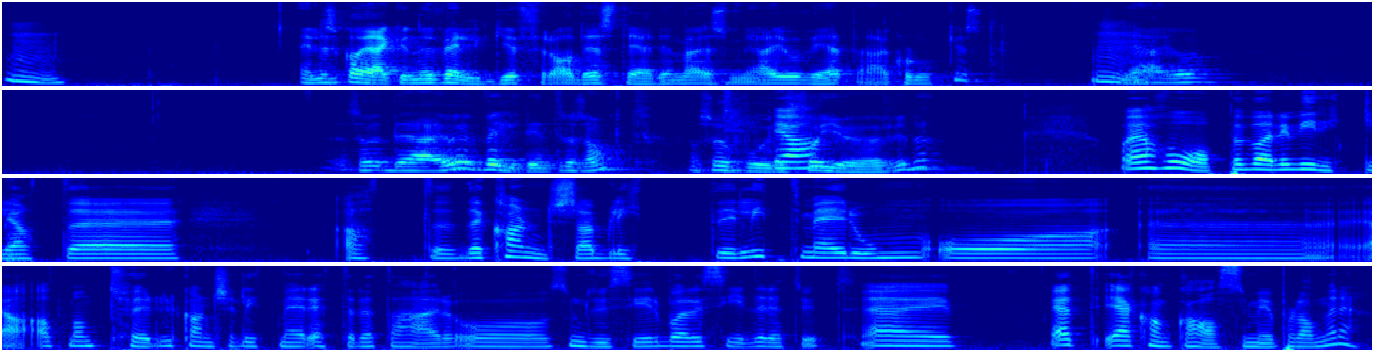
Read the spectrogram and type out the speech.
Mm. Eller skal jeg kunne velge fra det stedet i meg som jeg jo vet er klokest? Så Mm. det er jo så det er jo veldig interessant. Altså, hvorfor Ja. gjør vi det? Og jeg håper bare virkelig at, eh, at det kanskje har blitt litt mer rom og uh, ja, at man tør kanskje litt mer etter dette her og som du sier, bare si det rett ut. Jeg, jeg, jeg kan ikke ha så mye planer, jeg.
